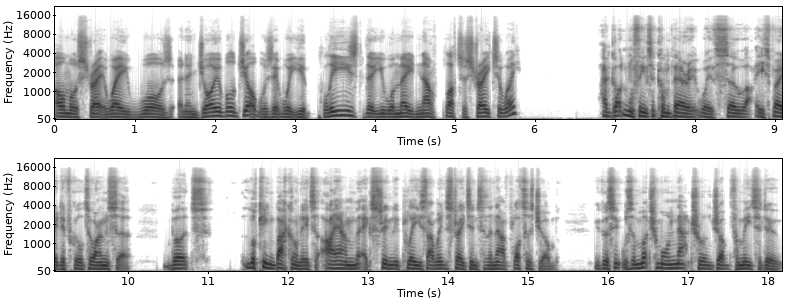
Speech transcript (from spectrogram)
almost straight away was an enjoyable job? Was it were you pleased that you were made nav plotter straight away? I've got nothing to compare it with, so it's very difficult to answer. But looking back on it, I am extremely pleased I went straight into the nav plotter's job because it was a much more natural job for me to do.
